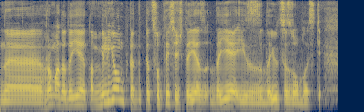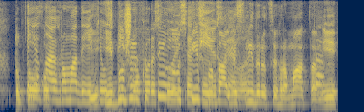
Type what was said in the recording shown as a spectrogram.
е, громада дає там мільйон, 500 тисяч дає, дає і здаються з області. Тобто, І я знаю громади, які і, і дуже ефективно, успішно, цією є лідери цих громад, там Так. і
